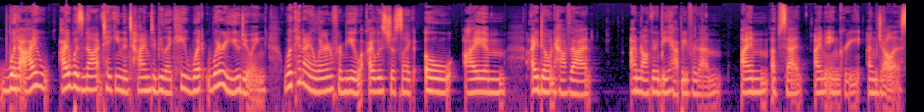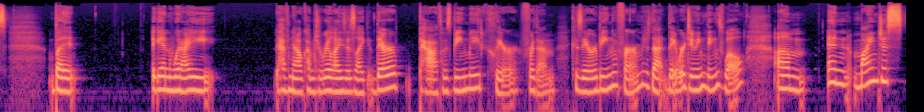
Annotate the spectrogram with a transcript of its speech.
what I I was not taking the time to be like, "Hey, what what are you doing? What can I learn from you?" I was just like, "Oh, I am I don't have that. I'm not going to be happy for them. I'm upset. I'm angry. I'm jealous." But again, what I have now come to realize is like their path was being made clear for them because they were being affirmed that they were doing things well. Um, and mine just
